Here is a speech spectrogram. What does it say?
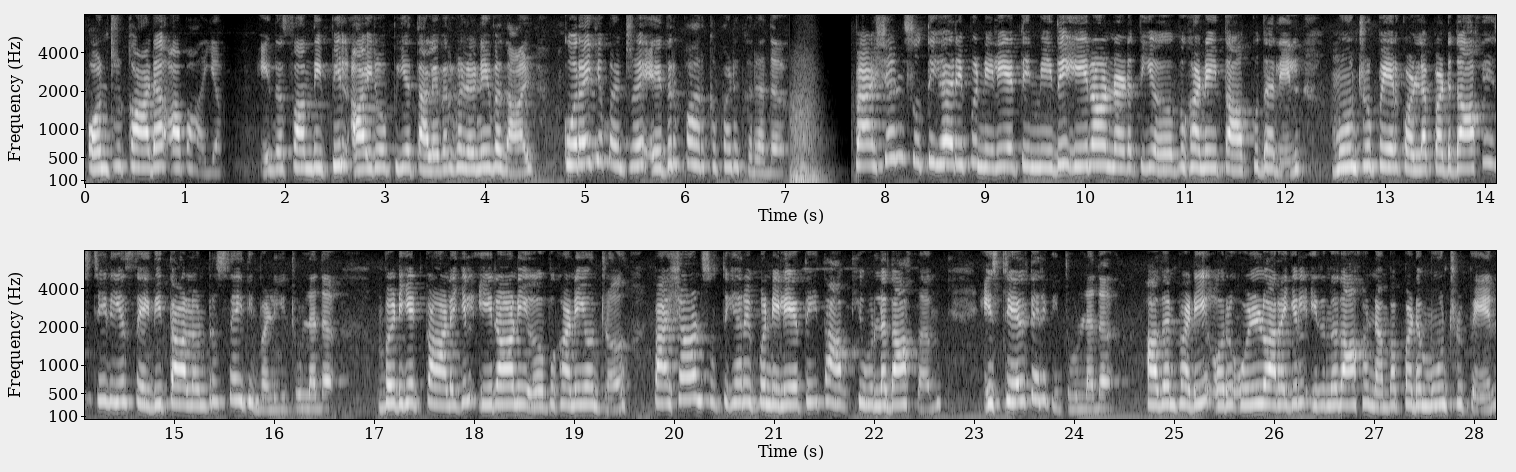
ஒன்று காட அபாயம். இந்த சந்திப்பில் ஐரோப்பிய தலைவர்கள் இணைவதால் குறையும் என்று எதிர்பார்க்கப்படுகிறது. ஃபேஷன் சுத்திகரிப்பு நிலையத்தின் மீது ஈரான் நடத்திய ஏவுகணை தாக்குதலில் மூன்று பேர் கொல்லப்பட்டதாக இஸ்ரேலிய செய்தித்தாள் ஒன்று செய்தி வெளியிட்டுள்ளது. விடியற்காலையில் ஈரானிய ஏவுகணை ஒன்று பஷான் சுத்திகரிப்பு நிலையத்தை தாக்கியுள்ளதாக இஸ்ரேல் தெரிவித்துள்ளது. அதன்படி ஒரு உள்வறையில் இருந்ததாக நம்பப்படும் மூன்று பேர்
